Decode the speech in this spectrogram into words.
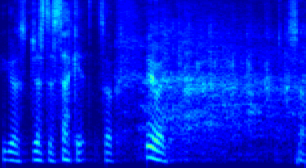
He goes, Just a second. So, anyway, so.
